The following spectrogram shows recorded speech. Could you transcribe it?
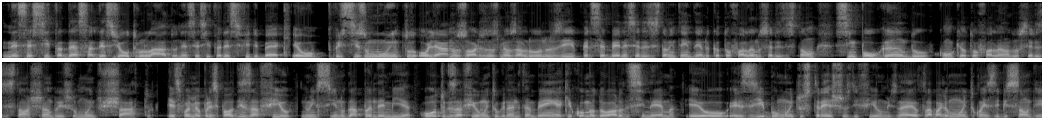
necessita dessa, desse outro lado, necessita desse feedback. Eu preciso muito olhar nos olhos dos meus alunos e perceber se eles estão entendendo o que eu estou falando, se eles estão se empolgando com o que eu estou falando, se eles estão achando isso muito chato. Esse foi meu principal desafio no ensino da pandemia. Outro desafio muito grande também é que, como eu dou aula de cinema, eu exibo muitos trechos de filmes, né? Eu trabalho muito com a exibição de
